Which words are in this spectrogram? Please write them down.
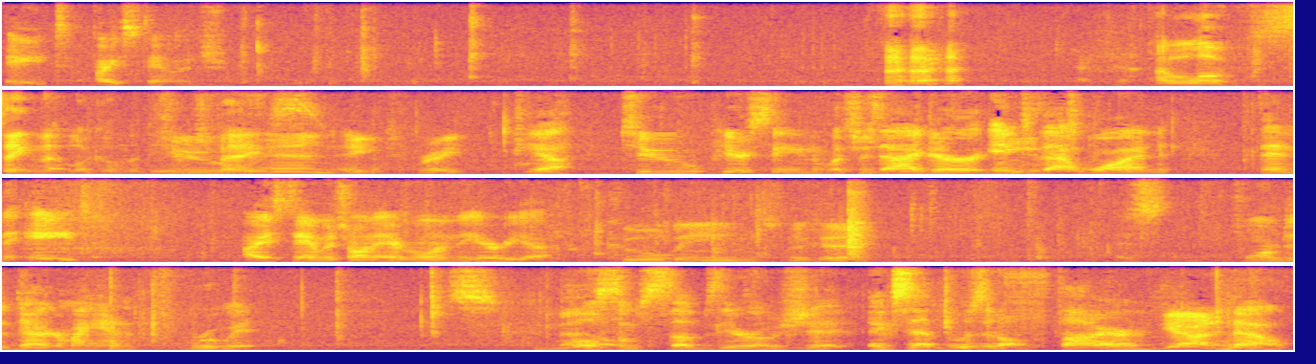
eight ice damage. I love seeing that look on the DM's Two face. and eight, right? Yeah, two piercing with the Just like dagger a- into that one, then eight ice damage on everyone in the area. Cool beans. Okay. I just formed a dagger in my hand and threw it. Metal. Pull some sub-zero shit. Except, was it on fire? Got it. No,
